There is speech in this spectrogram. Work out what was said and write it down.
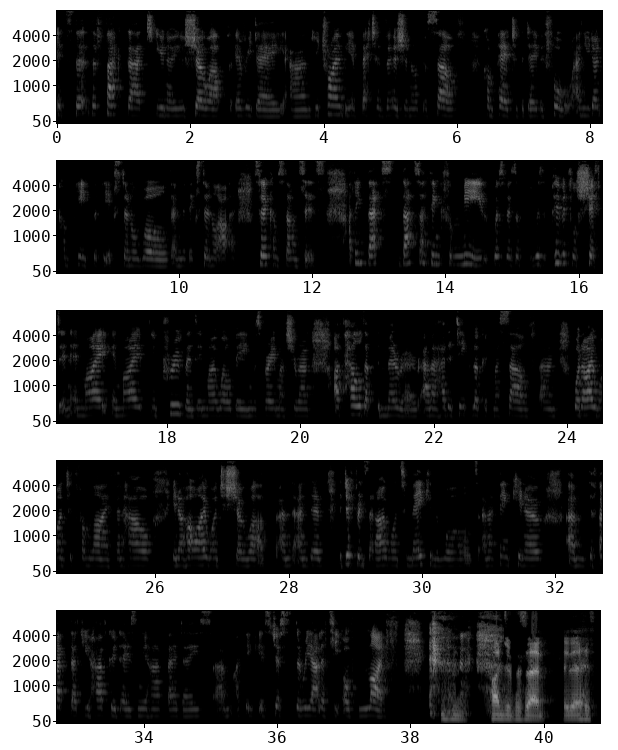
it's the the fact that you know you show up every day and you try and be a better version of yourself compared to the day before and you don't compete with the external world and with external uh, circumstances. I think that's that's i think for me was was a was a pivotal shift in in my in my improvement in my well-being was very much around i've held up the mirror and i had a deep look at myself and what i wanted from life and how you know how i want to show up and and the, the difference that i want to make make in the world. And I think, you know, um, the fact that you have good days and you have bad days, um, I think is just the reality of life. mm-hmm. 100%. It is.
